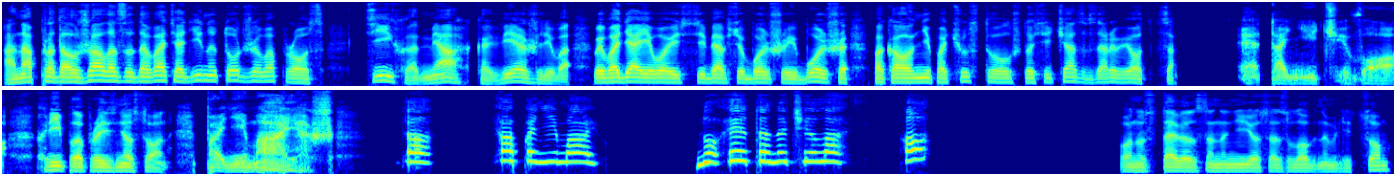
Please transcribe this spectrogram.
Она продолжала задавать один и тот же вопрос, тихо, мягко, вежливо, выводя его из себя все больше и больше, пока он не почувствовал, что сейчас взорвется. — Это ничего, — хрипло произнес он. — Понимаешь? — Да, я понимаю. Но это началось, а? Он уставился на нее со злобным лицом.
